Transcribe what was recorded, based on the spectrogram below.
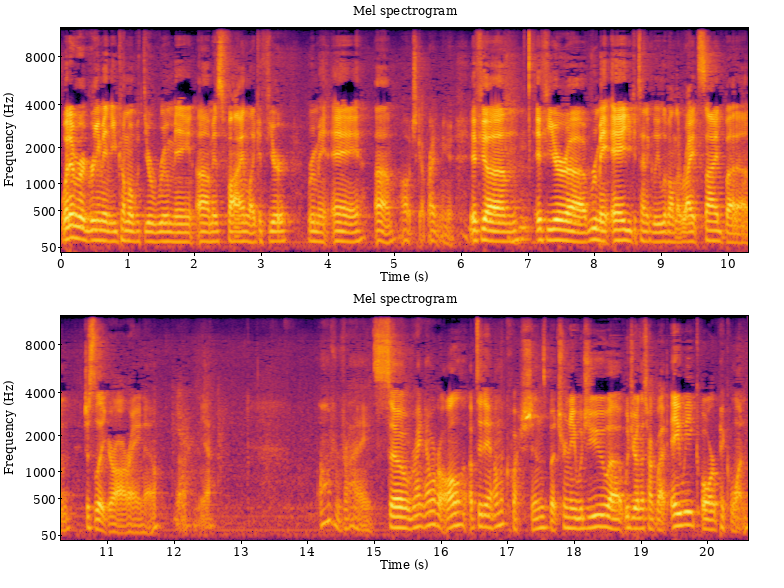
whatever agreement you come up with your roommate um, is fine. Like if your roommate A, um, oh, it just got right in here. If um, if your uh, roommate A, you could technically live on the right side, but um, just let your RA know. Yeah. Yeah. All right. So right now we're all up to date on the questions. But Trinity, would you uh, would you rather talk about a week or pick one?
